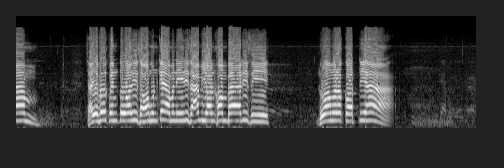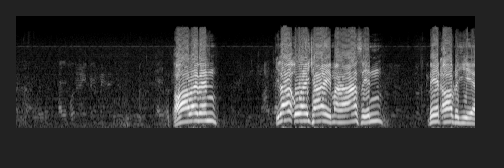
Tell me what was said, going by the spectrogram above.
นำ ชัยพฤกษ์เป็นตัวที่สองคุณแก้วมณีที่สามบิยอนคอมแพรที่สี่ดวงมรกตที่ห้าต่อไปเป็นกีฬาอวยชัย มหาศิลป์เบสออฟเดอะเยีย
